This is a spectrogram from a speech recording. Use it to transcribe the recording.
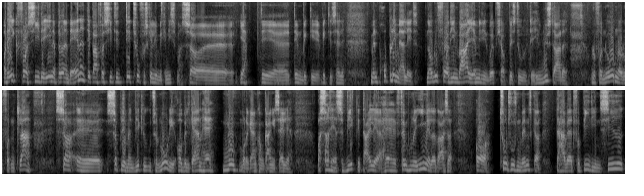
Og det er ikke for at sige, at det ene er bedre end det andet, det er bare for at sige, at det, det er to forskellige mekanismer. Så øh, ja, det, øh, det er en vigtig, vigtig sælge. Men problemet er lidt, når du får din vare hjem i din webshop, hvis du det er helt nystartet, og du får den åben, og du får den klar, så, øh, så bliver man virkelig utålmodig og vil gerne have, nu må der gerne komme gang i salget. Og så er det altså virkelig dejligt at have 500 e-mailadresser og 2.000 mennesker, der har været forbi din side,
